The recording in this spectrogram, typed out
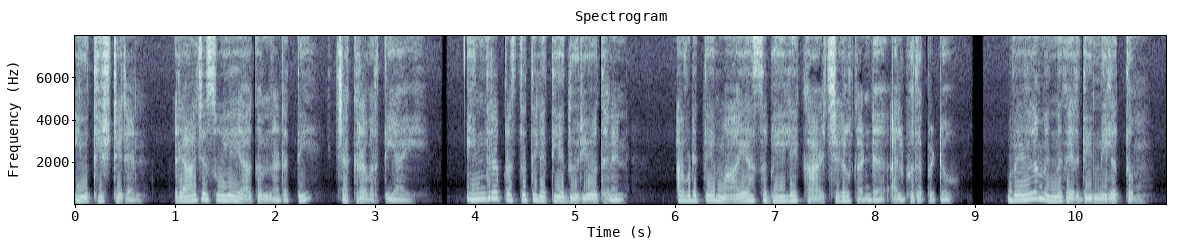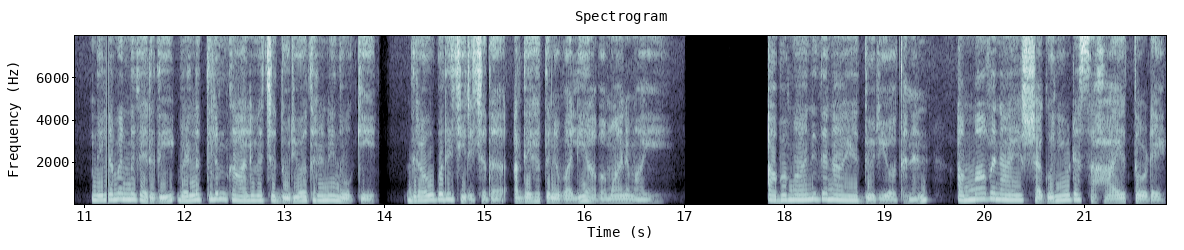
യുധിഷ്ഠിരൻ രാജസൂയയാഗം നടത്തി ചക്രവർത്തിയായി. ഇന്ദ്രപ്രസ്ഥത്തിലെത്തിയ ദുര്യോധനൻ അവിടുത്തെ മായാസഭയിലെ കാഴ്ചകൾ കണ്ട് അത്ഭുതപ്പെട്ടു. വെള്ളമെന്ന് കരുതി നിലത്തും നിലമെന്ന് കരുതി വെള്ളത്തിലും കാലുവെച്ച ദുര്യോധനനെ നോക്കി ദ്രൗപദി ചിരിച്ചത് അദ്ദേഹത്തിന് വലിയ അപമാനമായി. അപമാനിതനായ ദുര്യോധനൻ അമ്മാവനായ ശകുനിയുടെ സഹായത്തോടെ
